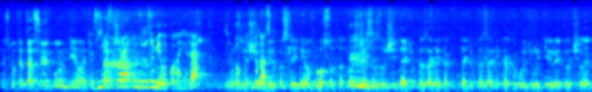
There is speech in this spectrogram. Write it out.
То есть вот это все и будем делать. Зміст проекту зрозуміли, колеги, так? Можно еще Будь ласка. один последний вопрос. Вот от вас часто звучит дать указания, так дать указания. Как вы будете мотивировать этого человека,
